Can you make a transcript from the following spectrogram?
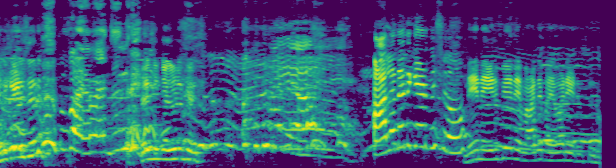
ఎందుకు ఏడుస్తారు ఫ్రెండ్స్ ఇంకా చూడు ఫ్రెండ్స్. వాళ్ళని ఎందుకు ఏడిపిస్తున్నావు? నేను ఏడిపోయానే వాడే భయపడి ఏడుస్తుంది.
